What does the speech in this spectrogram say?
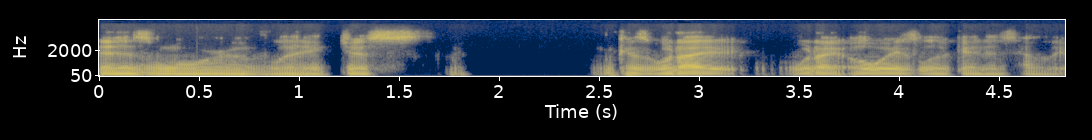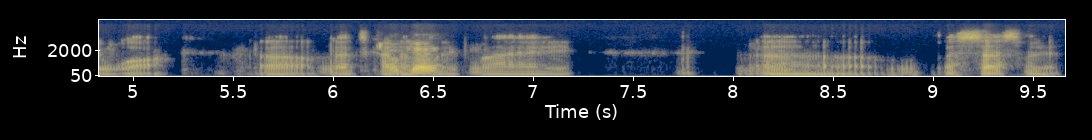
as more of like just because what I what I always look at is how they walk. Um, that's kind Okay. of like my uh, assessment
